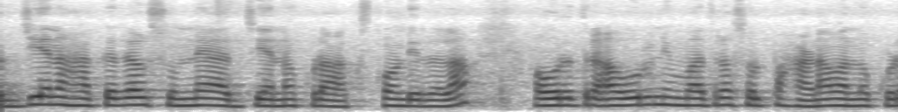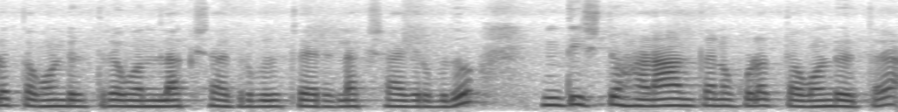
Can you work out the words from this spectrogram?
ಅರ್ಜಿಯನ್ನು ಹಾಕಿದ್ರೆ ಅವ್ರು ಸುಮ್ಮನೆ ಅರ್ಜಿಯನ್ನು ಕೂಡ ಹಾಕ್ಸ್ಕೊಂಡಿರಲ್ಲ. ಅವ್ರ ಹತ್ರ ಅವರು ನಿಮ್ಮ ಹತ್ರ ಸ್ವಲ್ಪ ಹಣವನ್ನು ಕೂಡ ತೊಗೊಂಡಿರ್ತಾರೆ. ಒಂದು ಲಕ್ಷ ಆಗಿರ್ಬೋದು ಅಥವಾ ಎರಡು ಲಕ್ಷ ಆಗಿರ್ಬೋದು. ಇಂತಿಷ್ಟು ಹಣ ಅಂತಲೂ ಕೂಡ ತೊಗೊಂಡಿರ್ತಾರೆ.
